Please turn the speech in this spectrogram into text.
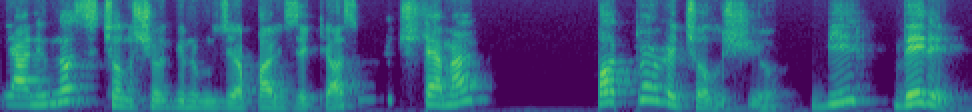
yani nasıl çalışıyor günümüz yapay zekası? Üç temel faktörle çalışıyor. Bir veri.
